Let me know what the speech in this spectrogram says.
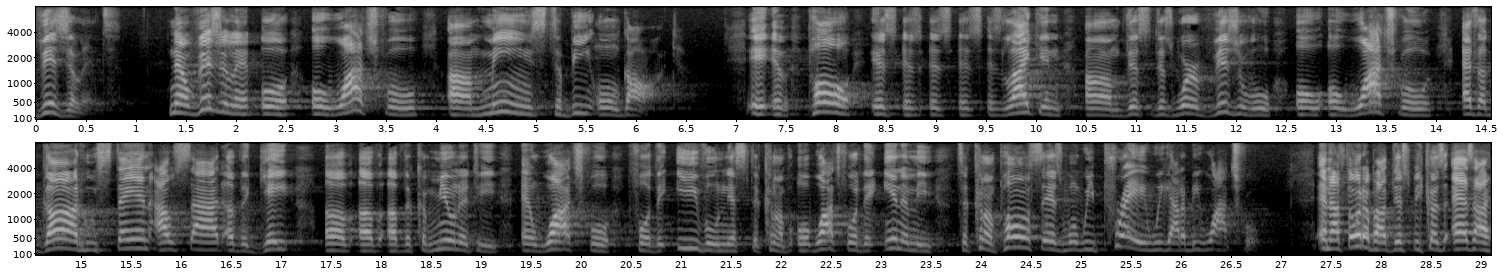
vigilant. Now, vigilant or, or watchful um, means to be on guard. It, it, Paul is, is, is, is, is liking um, this, this word visual or, or watchful as a God who stand outside of the gate of, of, of the community and watchful for the evilness to come or watch for the enemy to come. Paul says when we pray, we got to be watchful. And I thought about this because as I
